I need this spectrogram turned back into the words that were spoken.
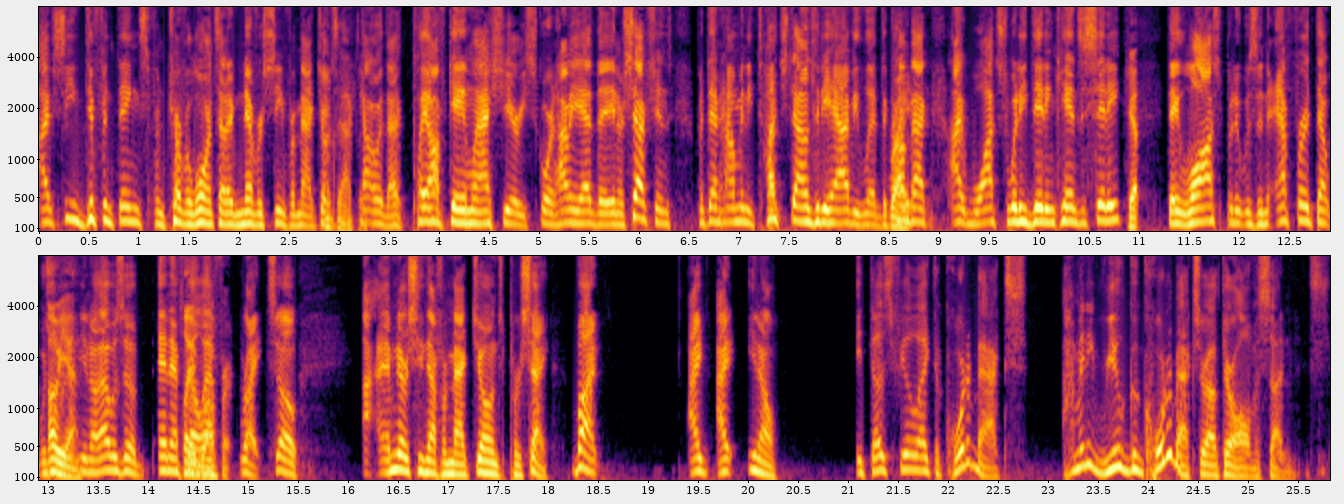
I've seen different things from Trevor Lawrence that I've never seen from Mac Jones. Exactly. How that playoff game last year, he scored how many had the interceptions, but then how many touchdowns did he have? He led the Right. comeback. I watched what he did in Kansas City. Yep. They lost, but it was an effort that was, Oh, yeah. you know, that was a NFL well. effort, right? So, I, I've never seen that from Mac Jones per se, but I, I, you know, it does feel like the quarterbacks. How many real good quarterbacks are out there all of a sudden? It's,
